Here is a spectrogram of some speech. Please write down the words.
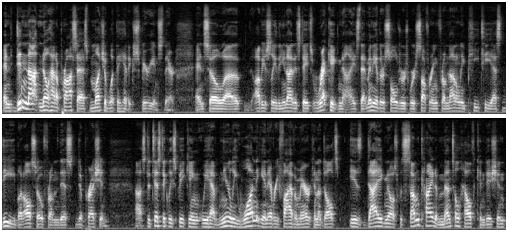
and did not know how to process much of what they had experienced there. And so, uh, obviously, the United States recognized that many of their soldiers were suffering from not only PTSD, but also from this depression. Uh, statistically speaking, we have nearly one in every five American adults is diagnosed with some kind of mental health condition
